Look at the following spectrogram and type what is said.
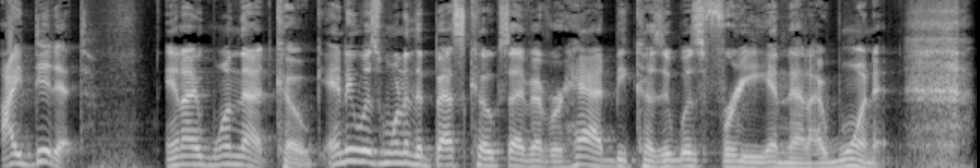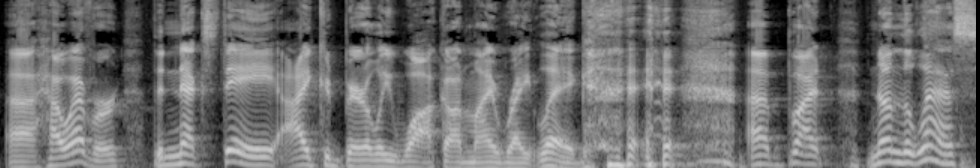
I did it. And I won that Coke. And it was one of the best Cokes I've ever had because it was free and that I won it. Uh, however, the next day, I could barely walk on my right leg. uh, but nonetheless,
